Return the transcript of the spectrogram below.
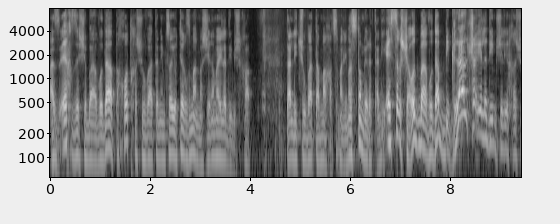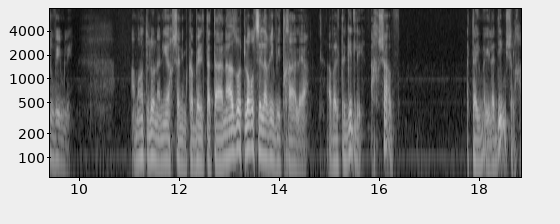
אז איך זה שבעבודה הפחות חשובה אתה נמצא יותר זמן מאשר עם הילדים שלך? נתן לי תשובת המחץ. אמר לי, מה זאת אומרת? אני עשר שעות בעבודה בגלל שהילדים שלי חשובים לי. אמרתי לו, נניח שאני מקבל את הטענה הזאת, לא רוצה לריב איתך עליה. אבל תגיד לי, עכשיו, אתה עם הילדים שלך,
